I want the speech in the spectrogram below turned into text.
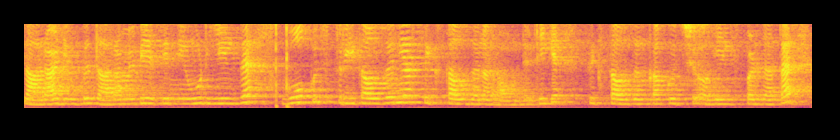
ज़ारा ड्यू पे ज़ारा में भी ऐसी न्यूड हील्स है। वो कुछ थ्री थाउज़ेंड या सिक्स थाउज़ेंड अराउंड है, ठीक है? सिक्स थाउज़ेंड का कुछ हील्स पड़ जाता है।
